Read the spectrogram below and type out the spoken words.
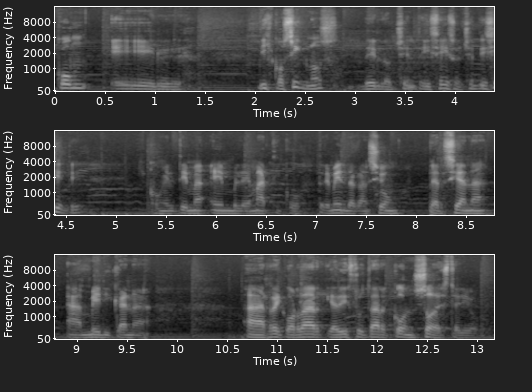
con el disco Signos del 86-87 con el tema emblemático, tremenda canción persiana americana a recordar y a disfrutar con Soda Stereo.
